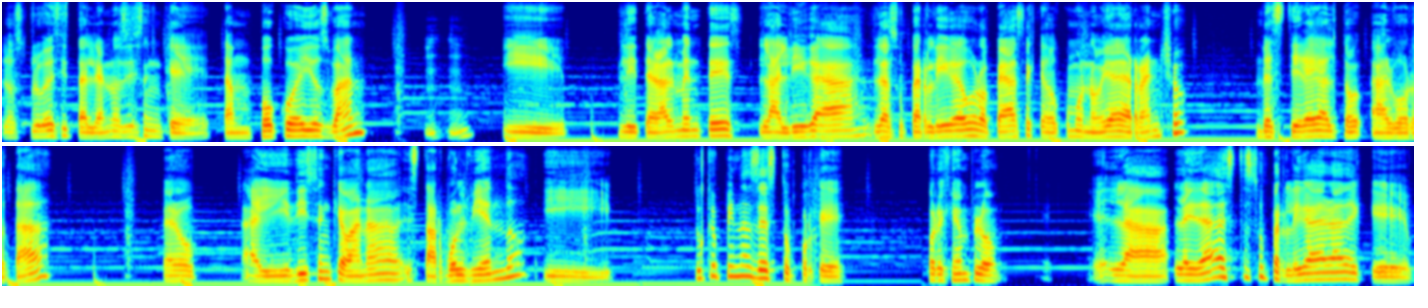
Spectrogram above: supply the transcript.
los clubes italianos dicen que tampoco ellos van Ujú. y literalmente la liga, la Superliga Europea se quedó como novia de rancho, vestida y alto- alborotada. Pero ahí dicen que van a estar volviendo. ¿Y tú qué opinas de esto? Porque, por ejemplo, eh, la, la idea de esta Superliga era de que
